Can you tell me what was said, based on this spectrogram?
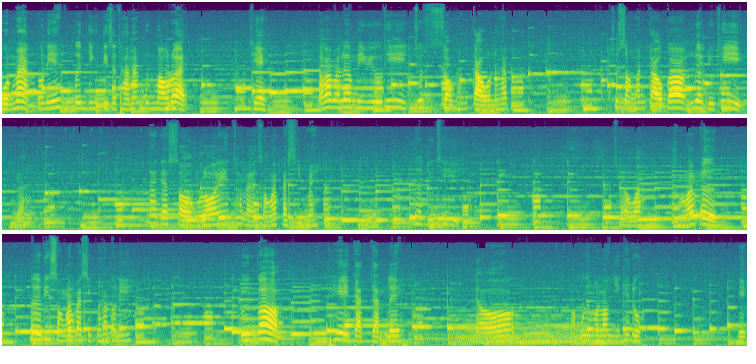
หดมากตัวนี้ปืนยิงติดสถานะมึนเมาด้วย โอเค แล้วก็มาเริ่มรีวิวที่ชุด 2,000 เก่านะครับ ชุด 2,000 เก่าก็เลือดอยู่ที่น่าจะ 200เท่าไหร่280ไหมเลือดอยู่ที่ใช่เหรอวะ200 เออเลือดอยู่ที่ 280 นะครับตัวนี้ปืนก็เท่จัดจัดๆเลย เดี๋ยวเอาปืนมาลองยิงให้ดู นี่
